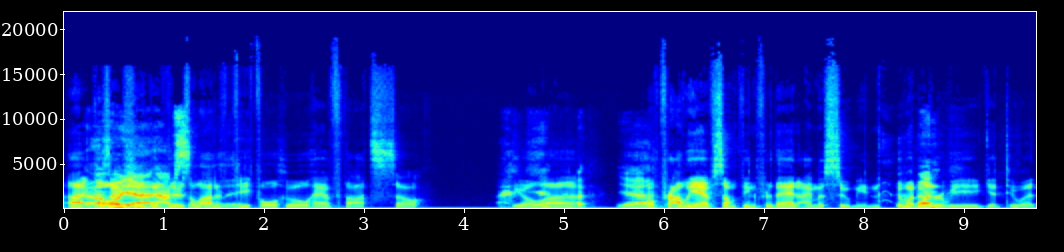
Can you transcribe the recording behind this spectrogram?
Uh Oh, I'm yeah, sure that there's a lot of people who will have thoughts. So we'll, uh, Yeah. we'll probably have something for that. I'm assuming whenever One- we get to it.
